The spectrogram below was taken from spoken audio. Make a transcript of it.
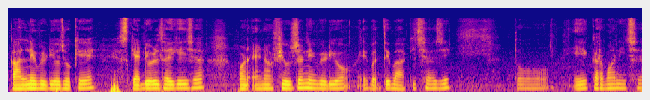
કાલની વીડિયો જો કે સ્કેડ્યુલ થઈ ગઈ છે, પણ એના ફ્યુચરની વીડિયો એ બધી બાકી છે હજી. તો એ કરવાની છે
